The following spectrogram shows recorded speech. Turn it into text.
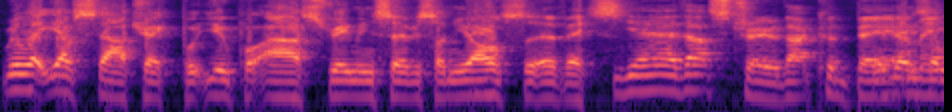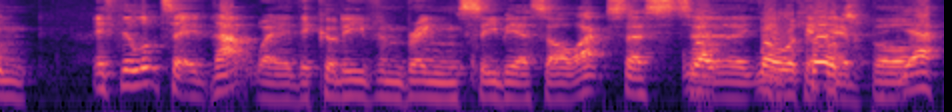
we'll let you have Star Trek, but you put our streaming service on your service. Yeah, that's true. That could be. I mean, um, if they looked at it that way, they could even bring CBS All Access to well, well, we UK. could. But yeah,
